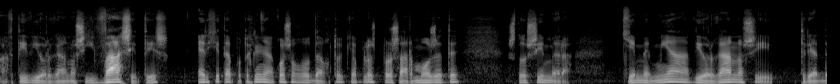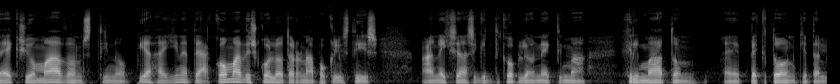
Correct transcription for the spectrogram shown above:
αυτή η διοργάνωση, η βάση της, έρχεται από το 1988 και απλώς προσαρμόζεται στο σήμερα. Και με μια διοργάνωση 36 ομάδων στην οποία θα γίνεται ακόμα δυσκολότερο να αποκλειστείς αν έχεις ένα συγκριτικό πλεονέκτημα χρημάτων, ε, παικτών κτλ.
